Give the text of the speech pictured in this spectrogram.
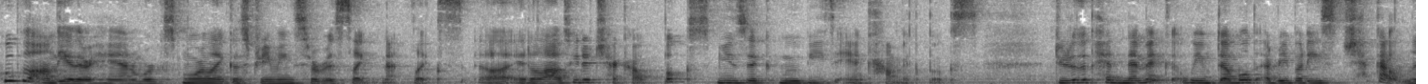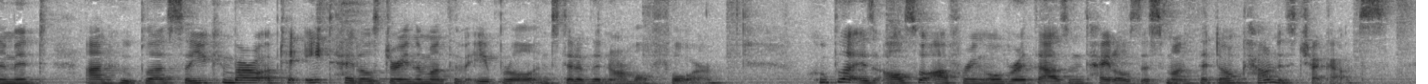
Hoopla, on the other hand, works more like a streaming service like Netflix. Uh, it allows you to check out books, music, movies, and comic books. Due to the pandemic, we've doubled everybody's checkout limit on Hoopla, so you can borrow up to eight titles during the month of April instead of the normal four. Hoopla is also offering over a thousand titles this month that don't count as checkouts.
